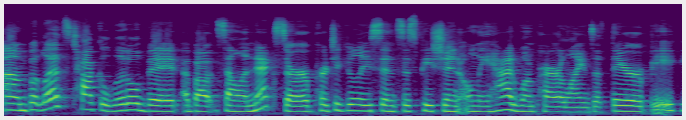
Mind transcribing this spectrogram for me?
Um, but let's talk a little bit about selinexor, particularly since this patient only had one prior lines of therapy.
